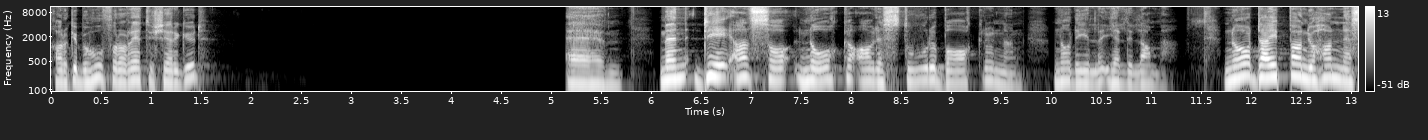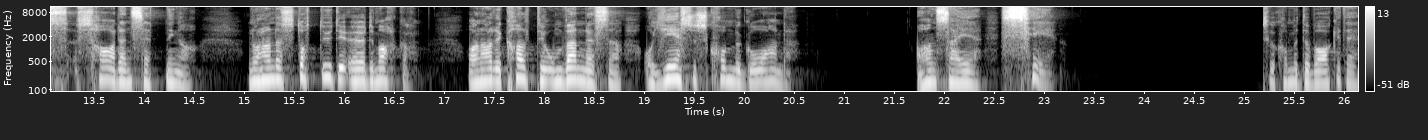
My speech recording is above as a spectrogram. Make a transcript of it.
Har dere behov for å retusjere Gud? Men det er altså noe av den store bakgrunnen når det gjelder lammet. Når døperen Johannes sa den setninga, når han hadde stått ute i ødemarka og han hadde kalt til omvendelse, og Jesus kommer gående, og han sier 'se'. Vi skal komme tilbake til.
